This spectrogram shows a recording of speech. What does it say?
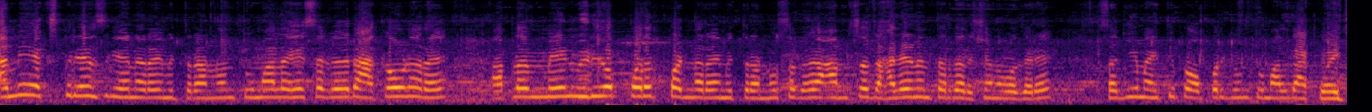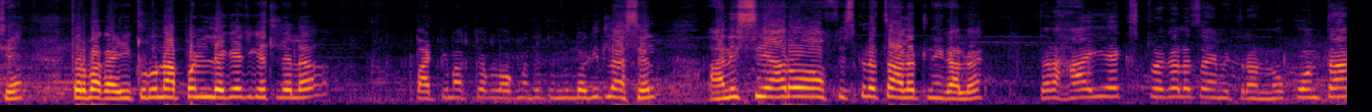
आम्ही एक्सपिरियन्स घेणार आहे मित्रांनो. आणि तुम्हाला हे सगळं दाखवणार आहे. आपला मेन व्हिडिओ परत पडणार आहे मित्रांनो. सगळं आमचं झाल्यानंतर दर्शन वगैरे. सगळी माहिती प्रॉपर घेऊन तुम्हाला दाखवायची आहे. तर बघा इकडून आपण लगेज घेतलेलं पाठीमागच्या ब्लॉगमध्ये तुम्ही बघितलं असेल. आणि सी आर ओ ऑफिसकडे चालत निघालो आहे तर हाही एक स्ट्रगलच आहे मित्रांनो. कोणता?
